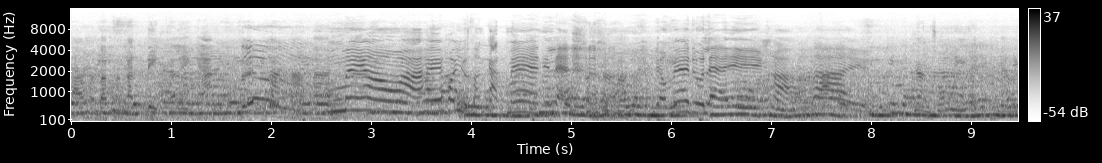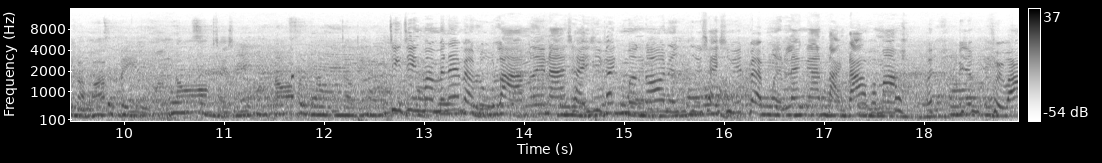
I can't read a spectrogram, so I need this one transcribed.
คะเหมือนแบบสังกัดเด็กอะไรเงี้ย แบบเหมือนแรงงานต่างด้าวพม่ากๆไม่ใช่คุยว่า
